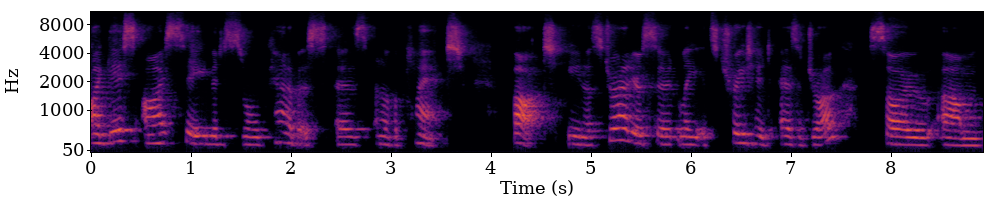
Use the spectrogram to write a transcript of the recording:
I guess I see medicinal cannabis as another plant. But in Australia, certainly it's treated as a drug. So, um,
